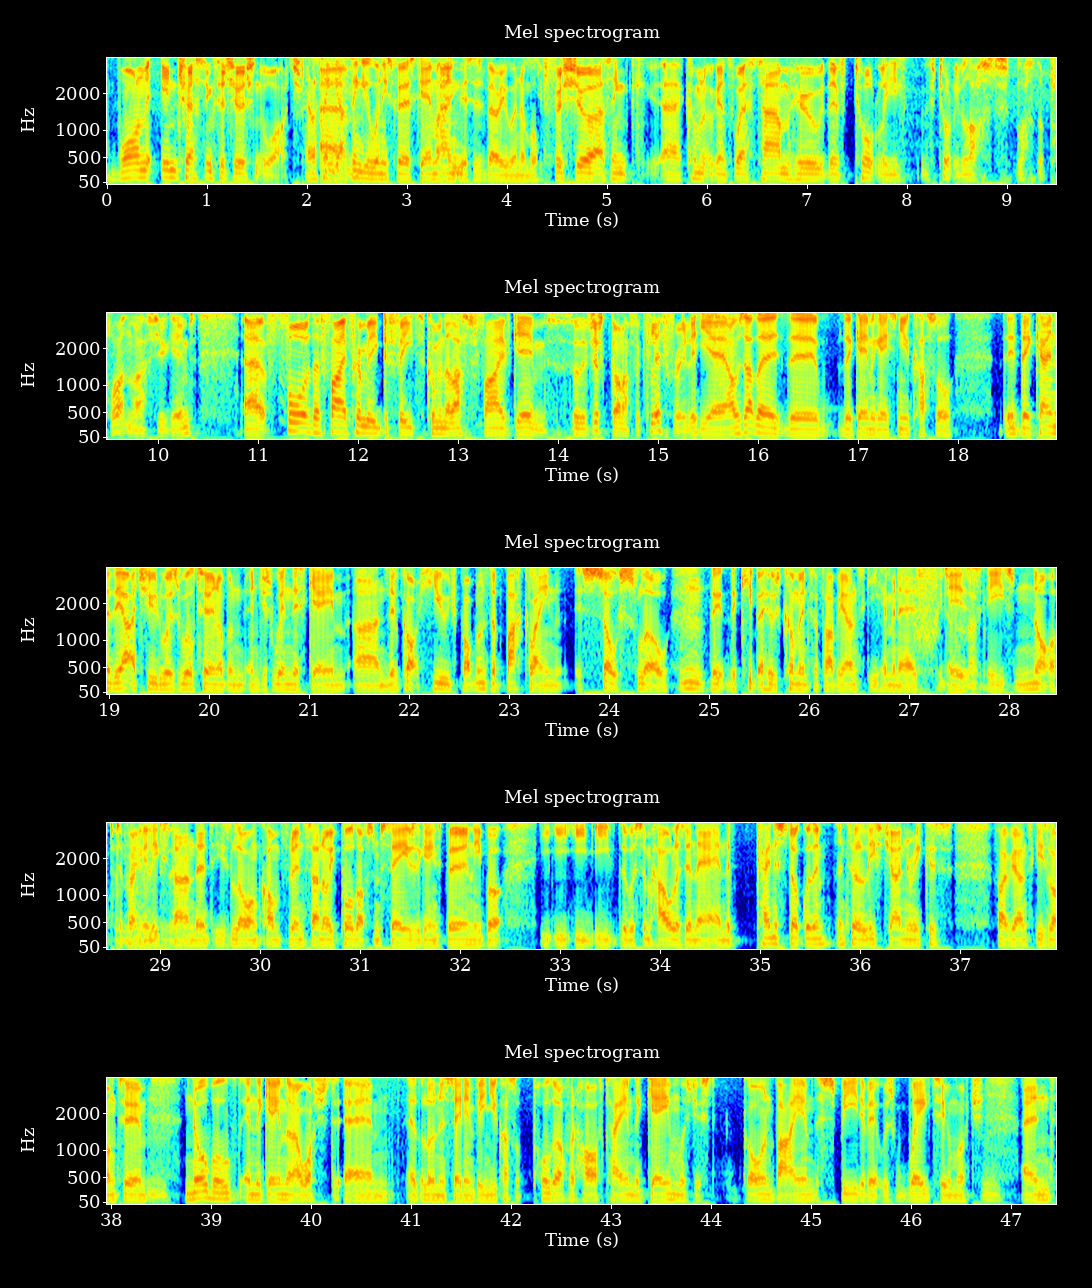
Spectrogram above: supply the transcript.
one interesting situation to watch. And I think I Um, think he'll win his first game. I think this is very winnable. for sure. I think uh, coming up against West Ham, who they've totally they've totally lost lost the plot in the last few games. Uh, four of the five Premier League defeats come in the last five games, so they've just gone off a cliff, really. Yeah, I was at the the, the game against Newcastle. They, they kind of the attitude was we'll turn up and, and just win this game, and they've got huge problems. The back line is so slow. The the keeper who's come in for Fabianski Jimenez Mm. He is he's not up to Premier League good, does he? standards. He's low on confidence. I know he pulled off some saves against Burnley, but he, he, he, he, there were some howlers in there, and they've kind of stuck with him until at least January because Fabianski's long term. Mm. Noble in the game that I watched um, at the London Stadium v Newcastle pulled it off at half time. The game was just going by him. The speed of it was way too much, Mm. and.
